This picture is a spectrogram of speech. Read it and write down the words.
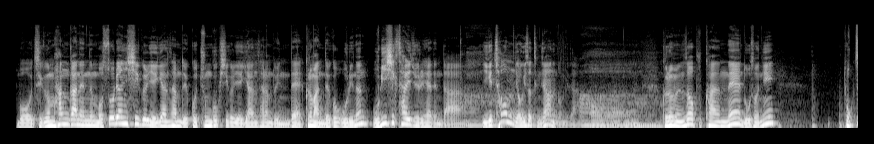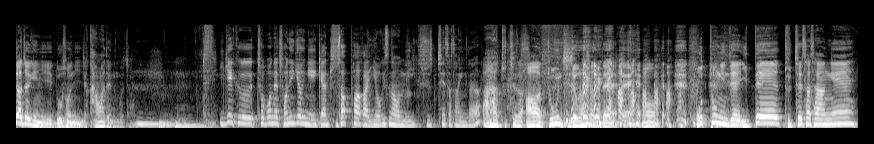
뭐 지금 한간에는 뭐 소련식을 얘기하는 사람도 있고 중국식을 얘기하는 사람도 있는데 그러면 안 되고 우리는 우리식 사회주의를 해야 된다. 아. 이게 처음 여기서 등장하는 겁니다. 아. 그러면서 북한의 노선이 독자적인 이 노선이 이제 강화되는 거죠. 음. 이게 그 저번에 전희경이 얘기한 주사파가 여기서 나온 이 주체 사상인가요? 아 주체 사, 아 좋은 지적을 하셨는데 어, 보통 이제 이때 주체 사상에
